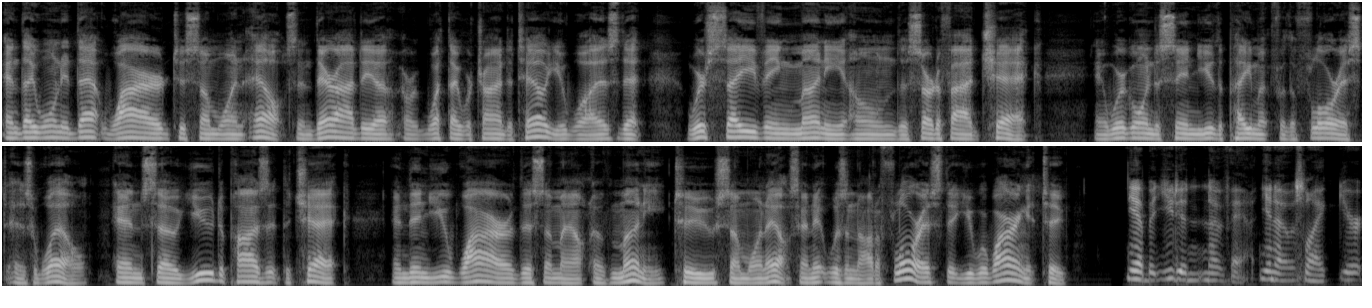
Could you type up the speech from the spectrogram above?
and they wanted that wired to someone else. And their idea, or what they were trying to tell you, was that we're saving money on the certified check, and we're going to send you the payment for the florist as well. And so you deposit the check, and then you wire this amount of money to someone else. And it was not a florist that you were wiring it to. Yeah, but you didn't know that. You know, it's like you're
